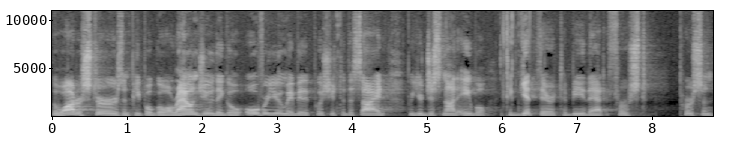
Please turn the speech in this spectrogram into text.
The water stirs and people go around you, they go over you, maybe they push you to the side, but you're just not able to get there to be that first person.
